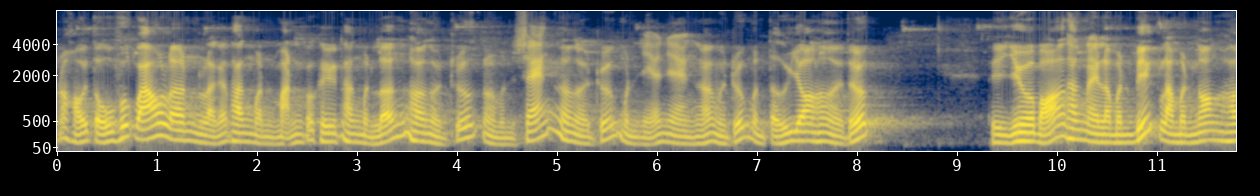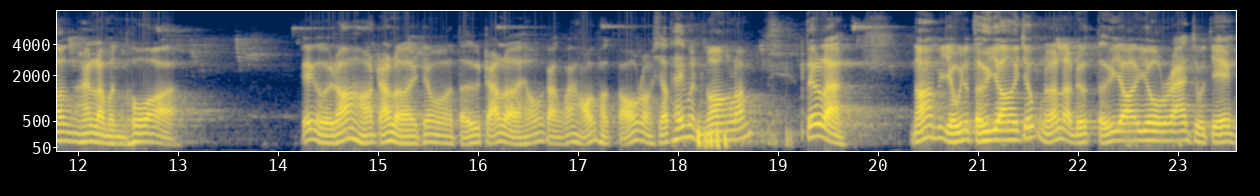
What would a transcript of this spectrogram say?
nó hội tụ phước báo lên là cái thân mình mạnh có khi thân mình lớn hơn người trước rồi mình sáng hơn người trước mình nhẹ nhàng hơn người trước mình tự do hơn người trước thì vừa bỏ thân này là mình biết là mình ngon hơn hay là mình thua. À cái người đó họ trả lời cho mà tự trả lời, không cần phải hỏi phật tổ rồi sẽ thấy mình ngon lắm. Tức là, nói ví dụ như tự do chút nữa là được tự do vô ra chùa chiền.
